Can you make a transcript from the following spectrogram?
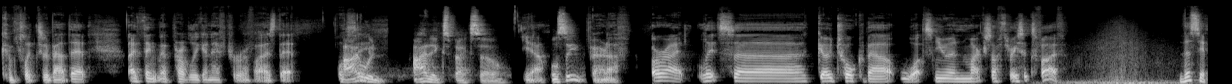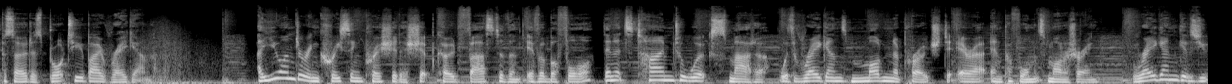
conflicted about that. I think they're probably going to have to revise that. We'll I would I'd expect so. Yeah. We'll see. Fair enough. All right, let's uh, go talk about what's new in Microsoft 365. This episode is brought to you by Raygun. Are you under increasing pressure to ship code faster than ever before? Then it's time to work smarter with Raygun's modern approach to error and performance monitoring. Raygun gives you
